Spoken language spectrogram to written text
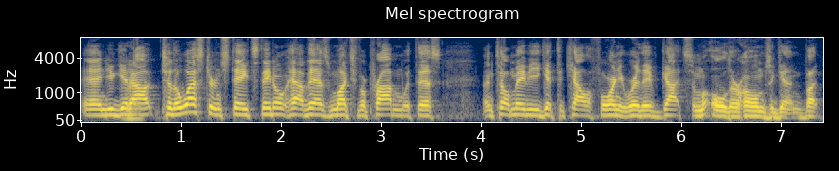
and you get Right. out to the western states, they don't have as much of a problem with this until maybe you get to California, where they've got some older homes again. But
